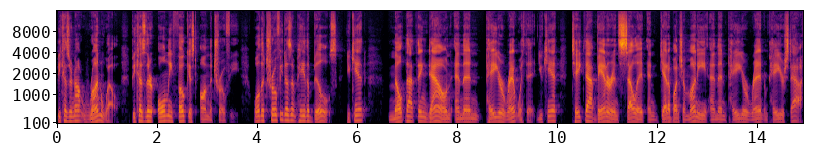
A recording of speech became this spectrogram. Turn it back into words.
because they're not run well, because they're only focused on the trophy. Well, the trophy doesn't pay the bills. You can't melt that thing down and then pay your rent with it. You can't take that banner and sell it and get a bunch of money and then pay your rent and pay your staff.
